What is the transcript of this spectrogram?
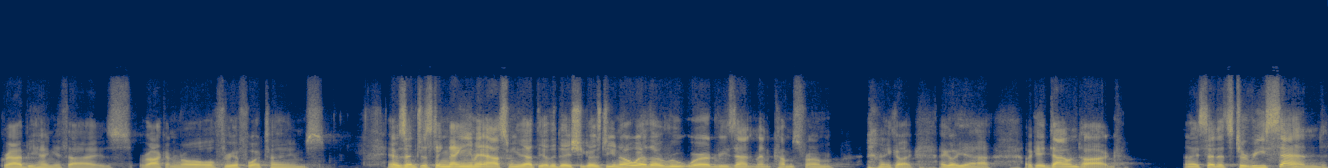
Grab behind your thighs. Rock and roll three or four times. It was interesting. Naima asked me that the other day. She goes, Do you know where the root word resentment comes from? And I go, I go, yeah. Okay, down dog. And I said, it's to resend,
